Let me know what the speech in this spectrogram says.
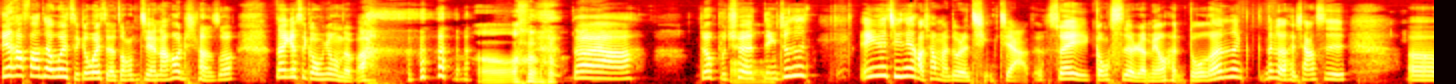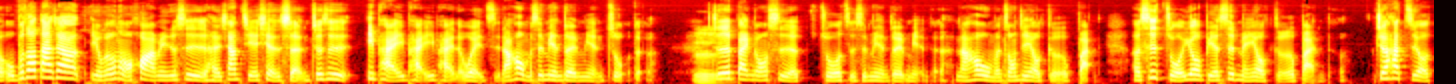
因为它放在位置跟位置的中间，然后就想说那应该是公用的吧。哦，对啊。就不确定，oh. 就是因为今天好像蛮多人请假的，所以公司的人没有很多。而那那个很像是，呃，我不知道大家有没有那种画面，就是很像接线生，就是一排一排一排的位置，然后我们是面对面坐的，嗯，就是办公室的桌子是面对面的，然后我们中间有隔板，可是左右边是没有隔板的，就它只有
